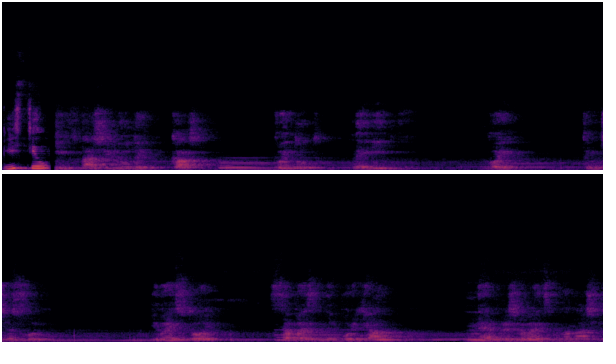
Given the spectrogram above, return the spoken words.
і стіл. Наші люди кажуть, ви тут не рідні, ви тимчасові. І весь той завезений бур'ян не приживеться на нашій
